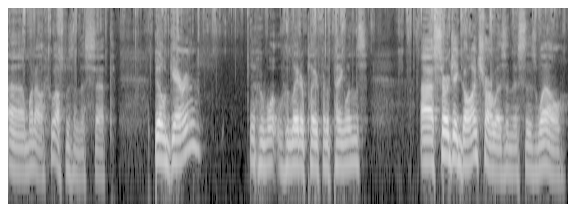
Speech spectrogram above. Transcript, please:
Um, what else? Who else was in this set? Bill Guerin, who who later played for the Penguins. Uh, Sergei Gonchar was in this as well.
